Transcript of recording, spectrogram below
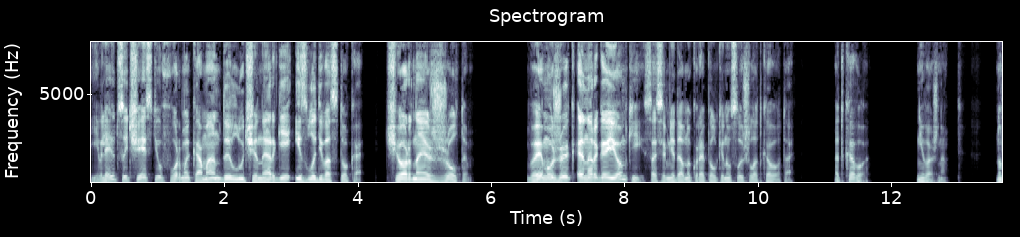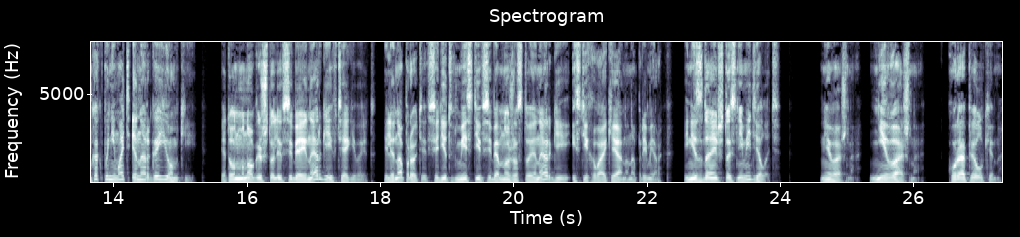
являются частью формы команды «Луч энергии» из Владивостока. Черная с желтым. «Вы, мужик, энергоемкий?» — совсем недавно Куропилкин услышал от кого-то. От кого? Неважно. Но как понимать энергоемкий? Это он много, что ли, в себя энергии втягивает? Или, напротив, сидит вместив в себя множество энергии из Тихого океана, например, и не знает, что с ними делать? Неважно, неважно. Куропелкин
